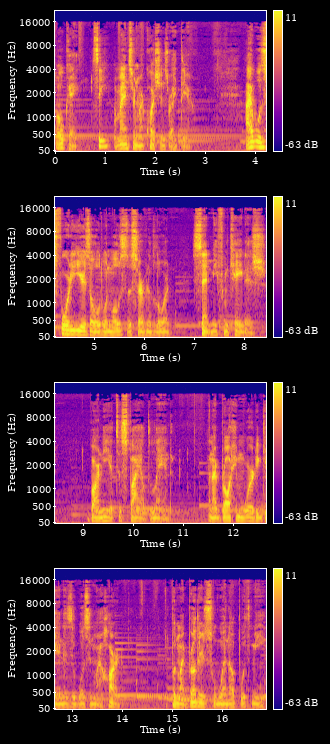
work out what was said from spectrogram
Okay, see, I'm answering my questions right there. I was 40 years old when Moses, the servant of the Lord, sent me from Kadesh, Barnea, to spy out the land. And I brought him word again as it was in my heart. But my brothers who went up with me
